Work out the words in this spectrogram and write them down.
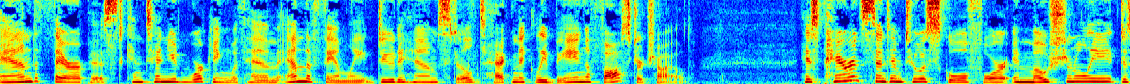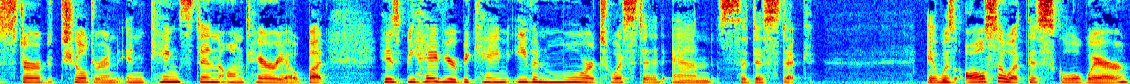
and therapists continued working with him and the family due to him still technically being a foster child. His parents sent him to a school for emotionally disturbed children in Kingston, Ontario, but his behavior became even more twisted and sadistic. It was also at this school where,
